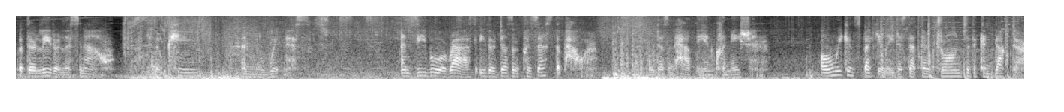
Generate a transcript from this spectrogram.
But they're leaderless now. No king, and no witness. And Xivu Arath either doesn't possess the power, or doesn't have the inclination. All we can speculate is that they're drawn to the conductor.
